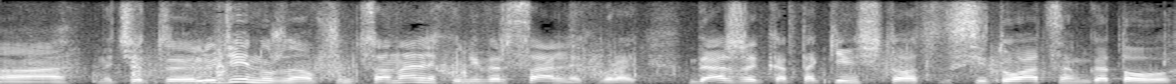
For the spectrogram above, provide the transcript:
А, Значит, э, людей нужно функциональных, универсальных брать, даже к таким ситуа- ситуациям готовых.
